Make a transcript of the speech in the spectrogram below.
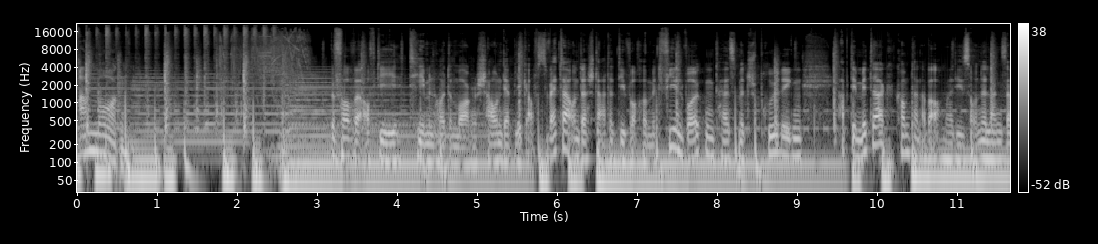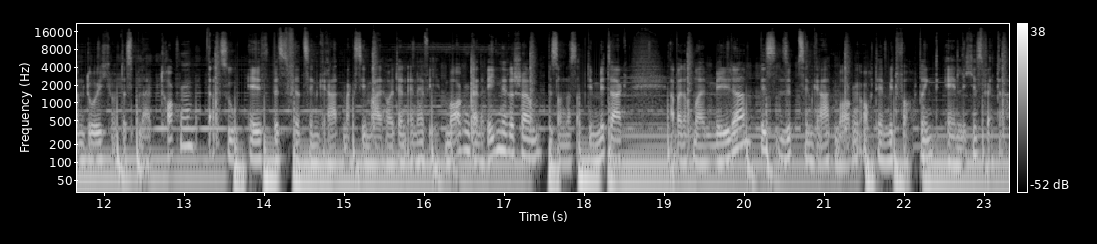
am Morgen. Bevor wir auf die Themen heute Morgen schauen, der Blick aufs Wetter und da startet die Woche mit vielen Wolken, teils mit Sprühregen. Ab dem Mittag kommt dann aber auch mal die Sonne langsam durch und es bleibt trocken. Dazu 11 bis 14 Grad maximal heute in NRW. Morgen dann regnerischer, besonders ab dem Mittag, aber nochmal milder bis 17 Grad morgen. Auch der Mittwoch bringt ähnliches Wetter.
